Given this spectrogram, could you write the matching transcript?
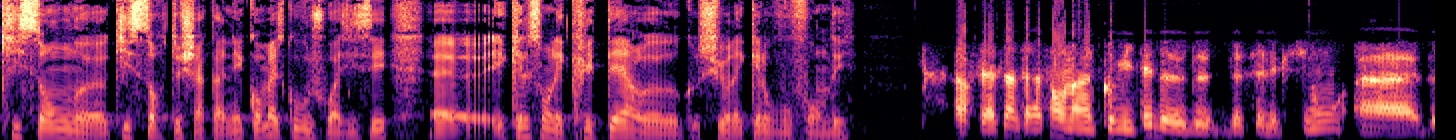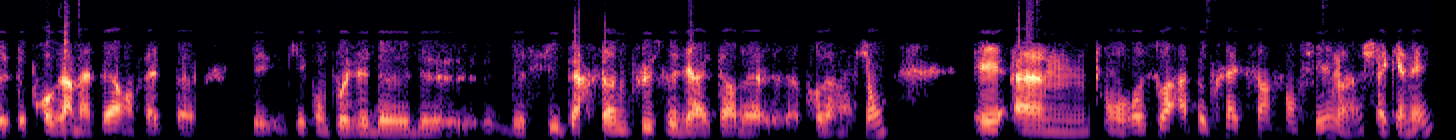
qui sont qui sortent chaque année? Comment est-ce que vous choisissez et quels sont les critères sur lesquels vous fondez? Alors c'est assez intéressant. On a un comité de, de, de sélection euh, de, de, programmateurs en fait euh, qui, est composé de, de, de, six personnes plus le directeur de, la programmation. Et euh, on reçoit à peu près 500 films chaque année,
